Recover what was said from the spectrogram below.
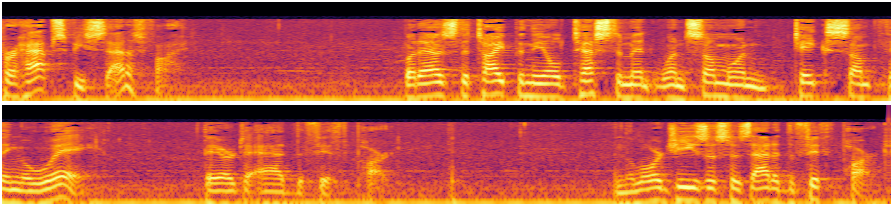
perhaps be satisfied. But as the type in the Old Testament, when someone takes something away, they are to add the fifth part. And the Lord Jesus has added the fifth part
